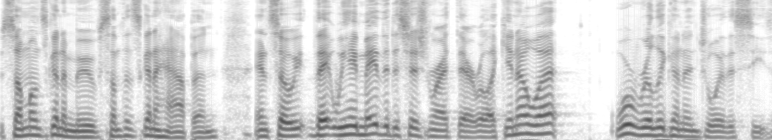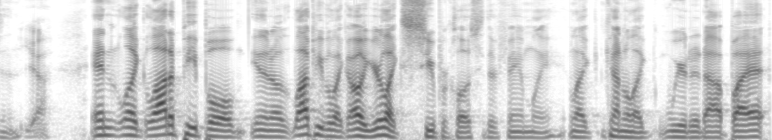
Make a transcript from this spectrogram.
someone's going to move, something's going to happen. And so we- they, we made the decision right there. We're like, you know what? We're really going to enjoy this season. Yeah. And like a lot of people, you know, a lot of people are like, oh, you're like super close to their family, like kind of like weirded out by it.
